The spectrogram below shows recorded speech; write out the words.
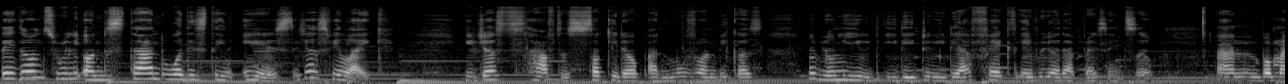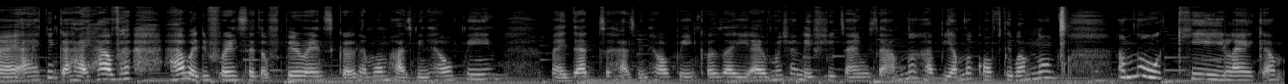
they don't really understand what this thing is. They just feel like you just have to suck it up and move on because not only you they do they affect every other person so. And but my i think i have i have a different set of parents because my mom has been helping my dad has been helping because i i've mentioned a few times that i'm not happy i'm not comfortable i'm not i'm not okay like i'm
